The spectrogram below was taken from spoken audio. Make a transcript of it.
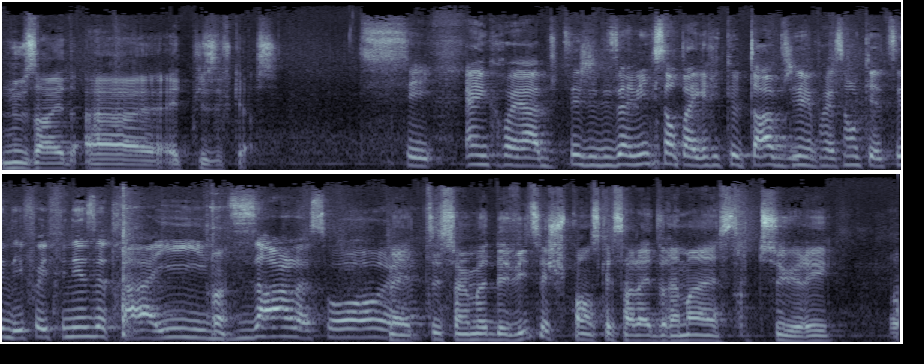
nous aide à être plus efficace. C'est incroyable. Tu sais, J'ai des amis qui sont agriculteurs, puis j'ai l'impression que tu sais, des fois, ils finissent de travailler, il est 10 heures le soir. euh. Mais tu sais, c'est un mode de vie. tu sais, Je pense que ça l'aide vraiment à structurer. Tu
